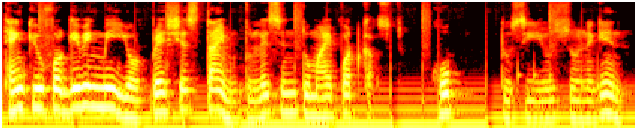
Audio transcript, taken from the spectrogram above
Thank you for giving me your precious time to listen to my podcast. Hope to see you soon again.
